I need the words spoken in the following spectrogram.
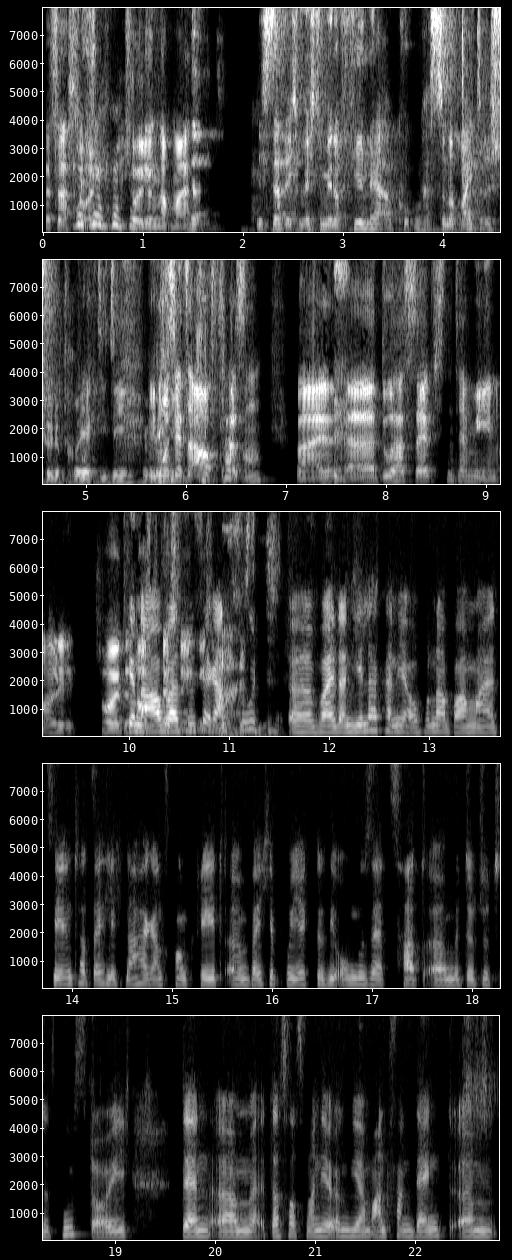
Das sagst du, Entschuldigung nochmal. Ich sage, ich möchte mir noch viel mehr abgucken. Hast du noch weitere schöne Projektideen? ich muss jetzt aufpassen, weil äh, du hast selbst einen Termin, Olli. Heute genau, noch, aber es ist ja ganz gut, äh, weil Daniela kann ja auch wunderbar mal erzählen, tatsächlich nachher ganz konkret, äh, welche Projekte sie umgesetzt hat äh, mit Digital School Story. Denn ähm, das, was man ja irgendwie am Anfang denkt, ähm,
